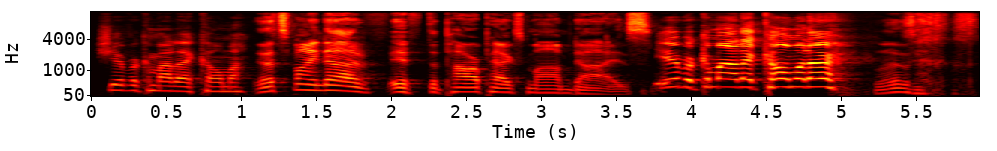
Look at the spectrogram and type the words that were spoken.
she ever come out of that coma? Let's find out if, if the Power Pack's mom dies. You ever come out of that coma there? Let's,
